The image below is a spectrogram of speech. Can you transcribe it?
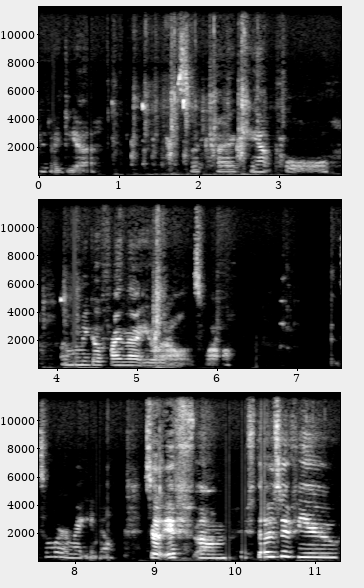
good idea. Sakai Camp poll. And let me go find that URL as well. It's somewhere in my email. So if um, if those of you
